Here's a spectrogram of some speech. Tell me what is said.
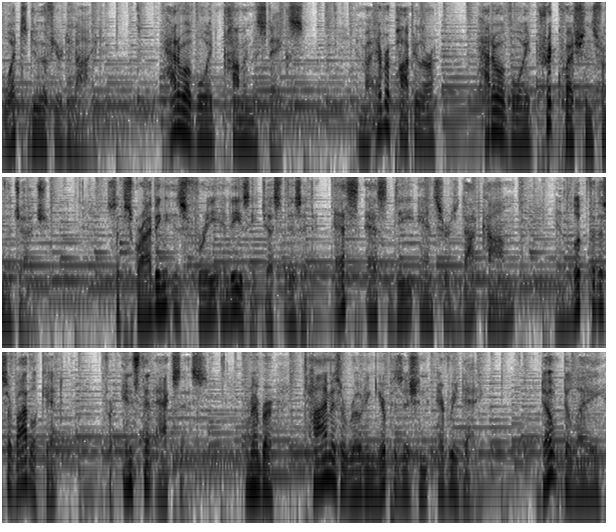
What to do if you're denied? How to avoid common mistakes? And my ever popular, how to avoid trick questions from the judge. Subscribing is free and easy. Just visit ssdanswers.com and look for the survival kit for instant access. Remember, time is eroding your position every day. Don't delay,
